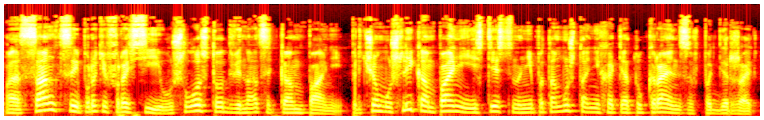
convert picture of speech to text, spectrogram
А санкции против России ушло 112 компаний. Причем ушли компании, естественно, не потому, что они хотят украинцев поддержать,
